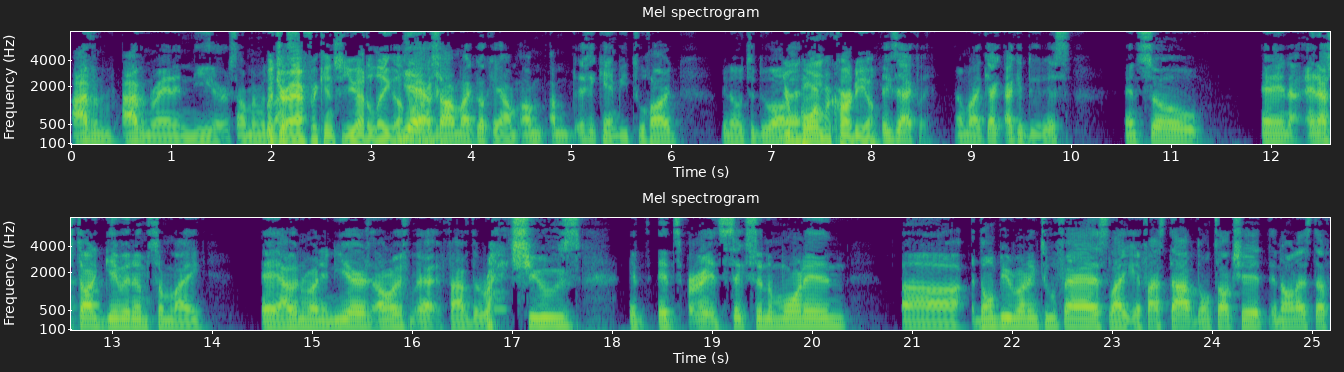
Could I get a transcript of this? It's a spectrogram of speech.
I haven't I haven't ran in years. I remember. But you're last- African, so you had a leg up. yeah, already. so I'm like, okay, I'm, I'm, I'm. It can't be too hard, you know, to do all you're that. born with cardio. Exactly. I'm like, I, I could do this, and so, and and I started giving him some like, hey, I've been running years. I don't know if, if I have the right shoes. It, it's it's six in the morning. Uh, don't be running too fast. Like if I stop, don't talk shit and all that stuff.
